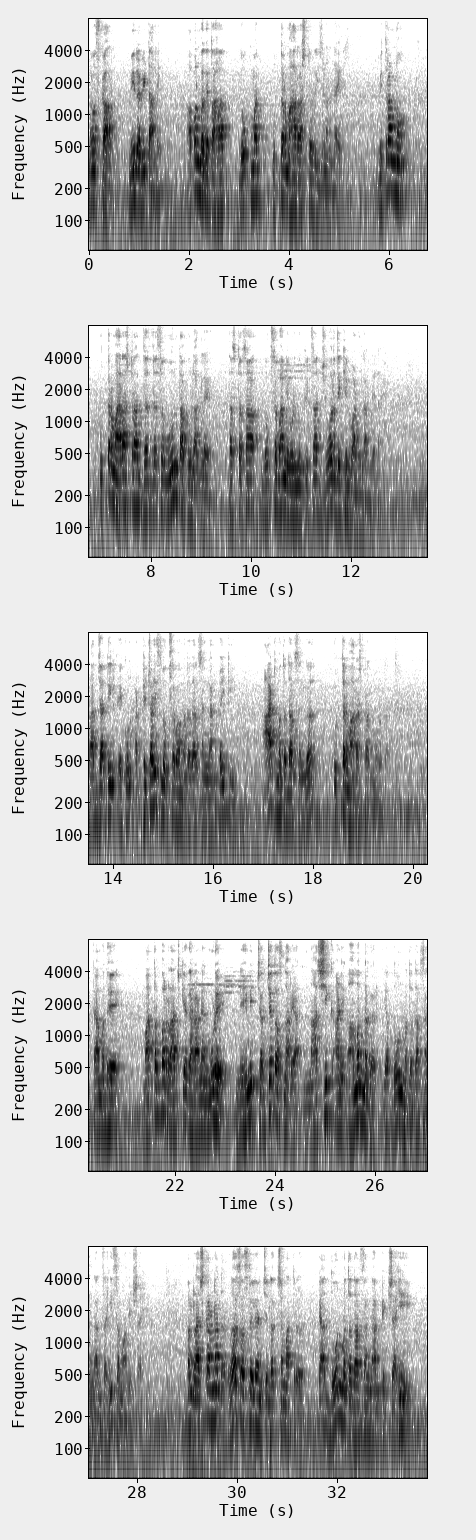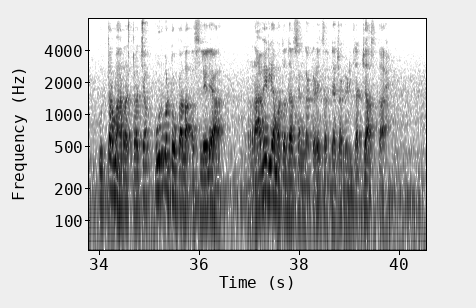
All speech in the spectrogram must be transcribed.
नमस्कार मी रवी टाले. आपण बघत आहात लोकमत उत्तर महाराष्ट्र रिजनल डायरी मित्रांनो उत्तर महाराष्ट्रात जसजसं ऊन तापू लागलं आहे तसतसा लोकसभा निवडणुकीचा ज्वर देखील वाढू लागलेला आहे. राज्यातील एकूण अठ्ठेचाळीस लोकसभा मतदारसंघांपैकी आठ मतदारसंघ उत्तर महाराष्ट्रात मोडतात. त्यामध्ये मातब्बर राजकीय घराण्यांमुळे नेहमीच चर्चेत असणाऱ्या नाशिक आणि अहमदनगर या दोन मतदारसंघांचाही समावेश आहे. पण राजकारणात रस असलेल्यांचे लक्ष मात्र त्या दोन मतदारसंघांपेक्षाही उत्तर महाराष्ट्राच्या पूर्व टोकाला असलेल्या रावेर या मतदारसंघाकडे सध्याच्या घडीला जास्त आहे.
